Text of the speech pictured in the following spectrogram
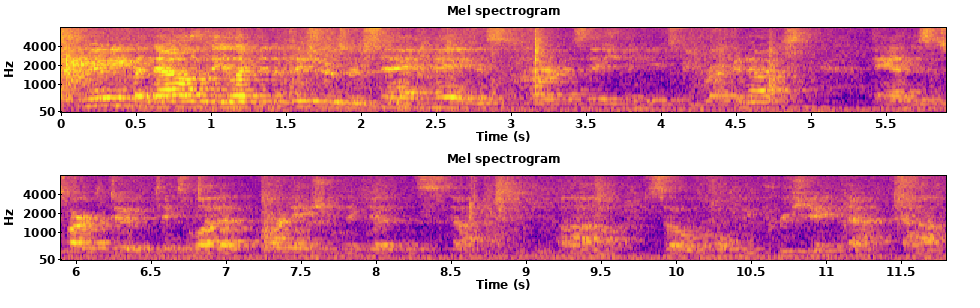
the community, but now the elected officials are saying, hey, this is an organization that needs to be recognized, and this is hard to do, it takes a lot of coordination to get this done. Um, So hope we appreciate that, Um,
